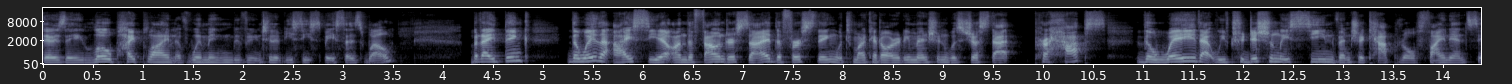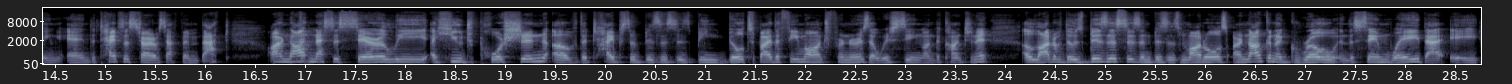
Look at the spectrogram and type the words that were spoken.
there's a low pipeline of women moving into the VC space as well. But I think the way that I see it on the founder side, the first thing, which Mark had already mentioned, was just that perhaps the way that we've traditionally seen venture capital financing and the types of startups that have been backed are not necessarily a huge portion of the types of businesses being built by the female entrepreneurs that we're seeing on the continent. A lot of those businesses and business models are not going to grow in the same way that a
